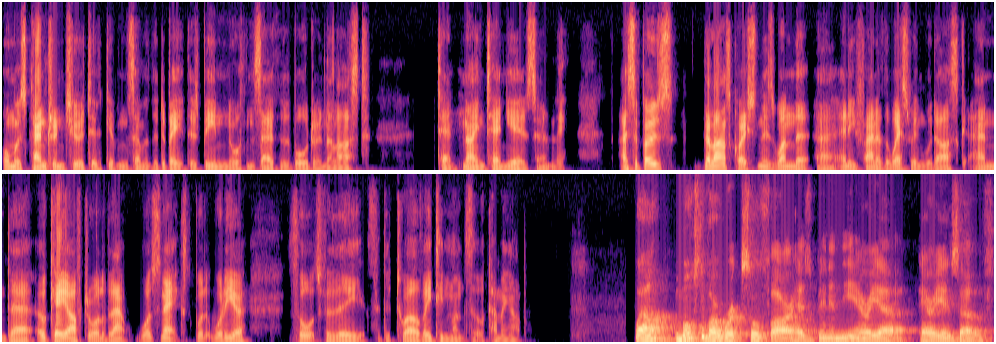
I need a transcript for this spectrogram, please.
almost counterintuitive given some of the debate there's been north and south of the border in the last 10, 9, 10 years, certainly. I suppose the last question is one that uh, any fan of the West Wing would ask. And uh, okay, after all of that, what's next? What what are your thoughts for the for the 12, 18 months that are coming up? Well, most of our work so far has been in the area areas of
